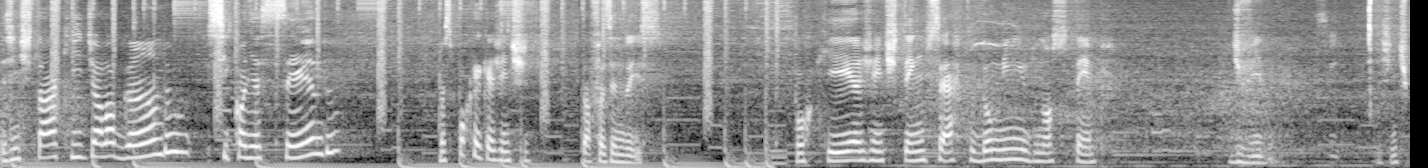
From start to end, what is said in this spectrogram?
a gente está aqui dialogando, se conhecendo. Mas por que que a gente está fazendo isso? Porque a gente tem um certo domínio do nosso tempo de vida. Sim. A gente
